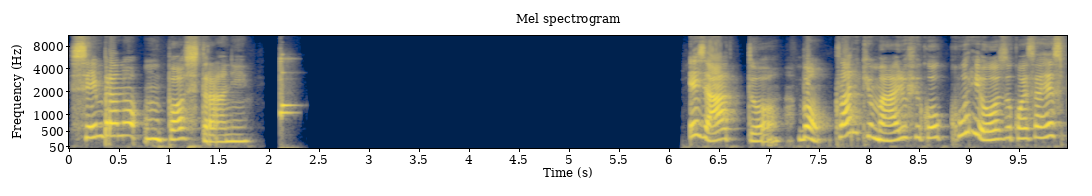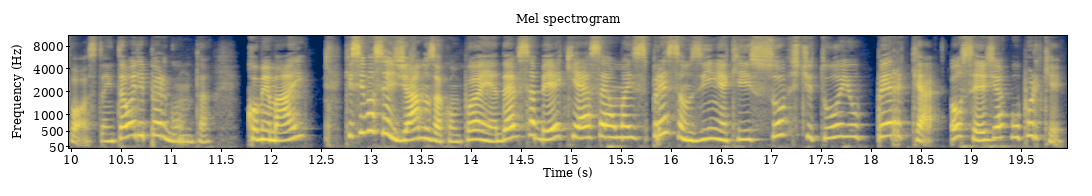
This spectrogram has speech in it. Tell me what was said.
Sembrano un po' strani. Exato! Bom, claro que o Mário ficou curioso com essa resposta, então ele pergunta: Come mai? Que se você já nos acompanha, deve saber que essa é uma expressãozinha que substitui o perché, ou seja, o porquê.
